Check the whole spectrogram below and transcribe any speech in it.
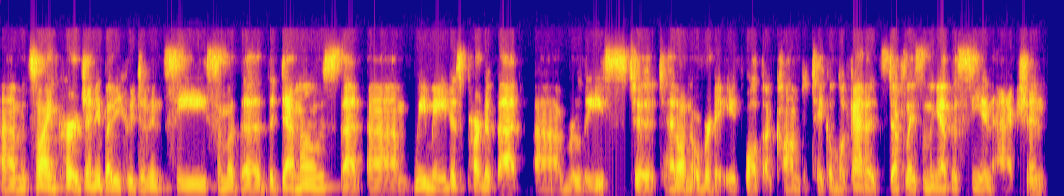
Um, and so I encourage anybody who didn't see some of the the demos that um, we made as part of that uh, release to, to head on over to eighthwall.com to take a look at it. It's definitely something you have to see in action.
